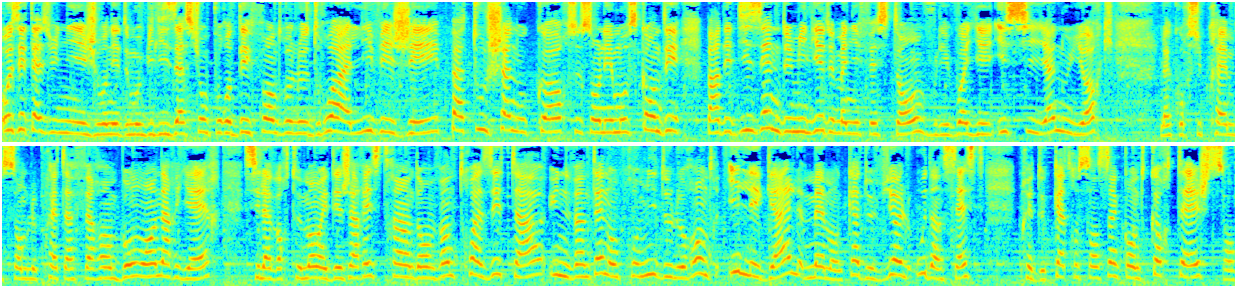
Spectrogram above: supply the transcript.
Aux États-Unis, journée de mobilisation pour défendre le droit à l'IVG. Pas touche à nos corps, ce sont les mots scandés par des dizaines de milliers de manifestants. Vous les voyez ici à New York. La Cour suprême semble prête à faire un bond en arrière. Si l'avortement est déjà restreint dans 23 États, une vingtaine ont promis de le rendre illégal, même en cas de viol ou d'inceste. Près de 450 cortèges sont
